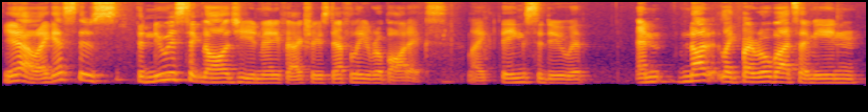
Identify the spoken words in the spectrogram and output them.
Yeah, I guess there's the newest technology in manufacturing is definitely robotics, like things to do with, and not like by robots I mean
